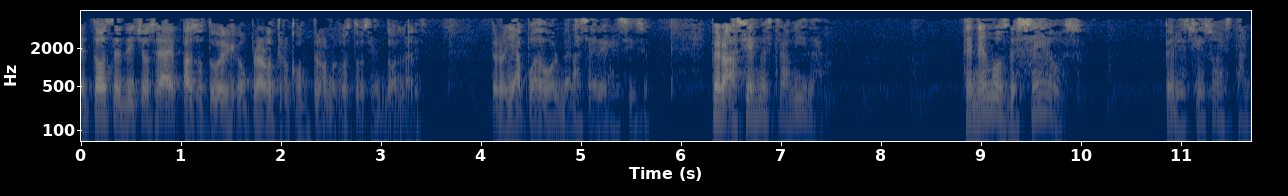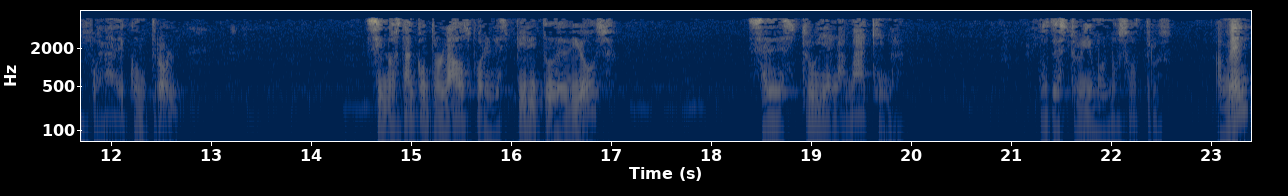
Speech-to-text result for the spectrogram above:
Entonces, dicho sea de paso, tuve que comprar otro control, me costó 100 dólares. Pero ya puedo volver a hacer ejercicio. Pero así es nuestra vida. Tenemos deseos, pero si esos están fuera de control, si no están controlados por el Espíritu de Dios, se destruye la máquina nos destruimos nosotros. Amén.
